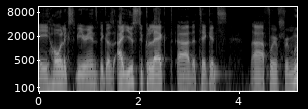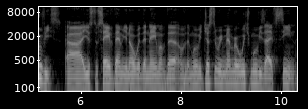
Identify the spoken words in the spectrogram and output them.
a whole experience because I used to collect uh, the tickets uh, for for movies. Uh, I used to save them, you know, with the name of the of the movie just to remember which movies I've seen.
